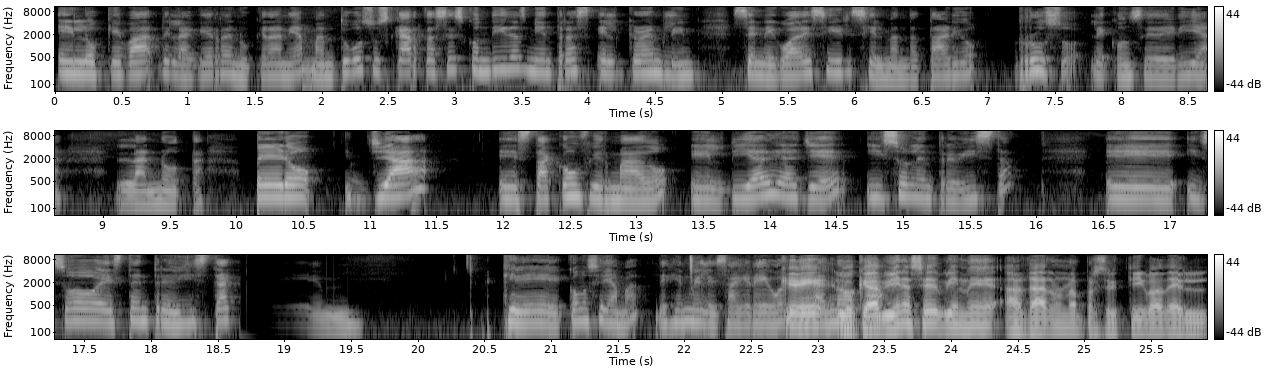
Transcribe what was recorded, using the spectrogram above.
en lo que va de la guerra en Ucrania, mantuvo sus cartas escondidas mientras el Kremlin se negó a decir si el mandatario ruso le concedería la nota. Pero ya está confirmado, el día de ayer hizo la entrevista eh, hizo esta entrevista que, ¿cómo se llama? Déjenme les agrego. Que lo que viene a hacer viene a dar una perspectiva del,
